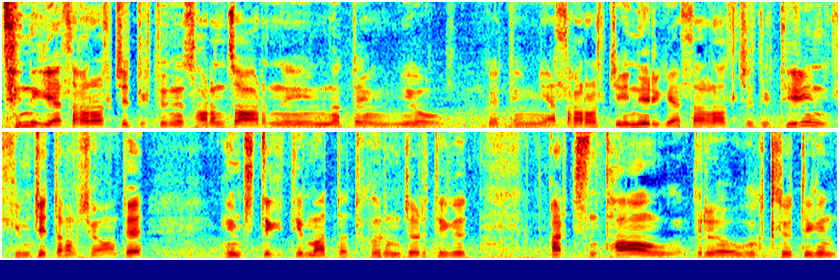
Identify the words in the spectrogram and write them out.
цэнийг ялгаруулж идэг тэр нэг соронзон орны юм одоо юм юу ингээд юм ялгаруулж энерги ялгаруулж идэг тэрийг хэмжээд байгаа юм шиг байна те. Хэмждэг тийм одоо төхөөрөмжөөр тэгээд гарчсан тоон тэр өгөгдлүүдийг нь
